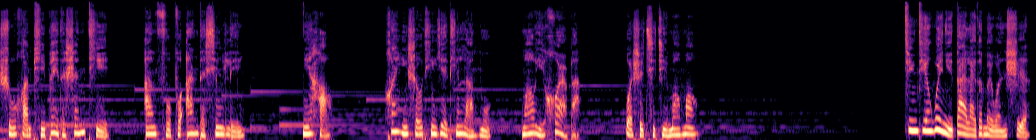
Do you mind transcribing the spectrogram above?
舒缓疲惫的身体，安抚不安的心灵。你好，欢迎收听夜听栏目《猫一会儿吧》，我是奇迹猫猫。今天为你带来的美文是：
